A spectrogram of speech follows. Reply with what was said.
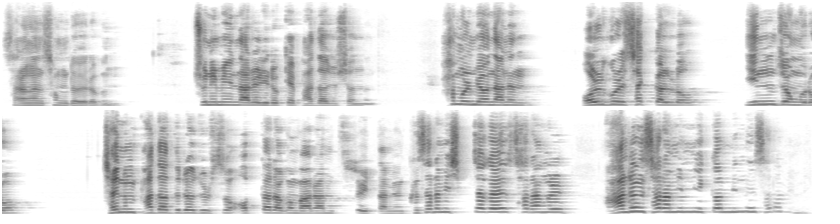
사랑하는 성도 여러분, 주님이 나를 이렇게 받아주셨는데 하물며 나는 얼굴 색깔로 인종으로 죄는 받아들여 줄 수 없다라고 말할 수 있다면 그 사람이 십자가의 사랑을 아는 사람입니까? 믿는 사람입니까?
